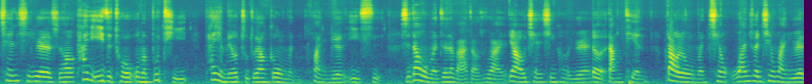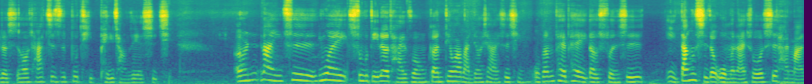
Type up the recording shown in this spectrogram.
签新约的时候，他也一直拖，我们不提，他也没有主动要跟我们换约的意思。直到我们真的把他找出来要签新合约的当天。到了我们签完全签完约的时候，他只字不提赔偿这些事情。而那一次，因为苏迪勒台风跟天花板掉下来的事情，我跟佩佩的损失，以当时的我们来说是还蛮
